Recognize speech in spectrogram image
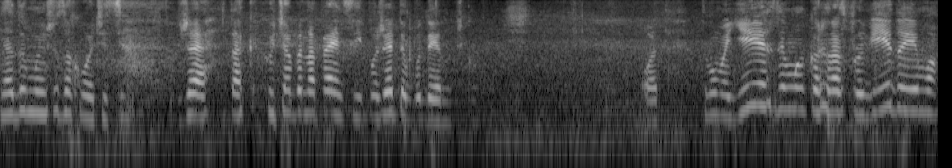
Я думаю, що захочеться. Вже так хоча б на пенсії пожити в будиночку. От. Тому ми їздимо, кожен раз провідуємо.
